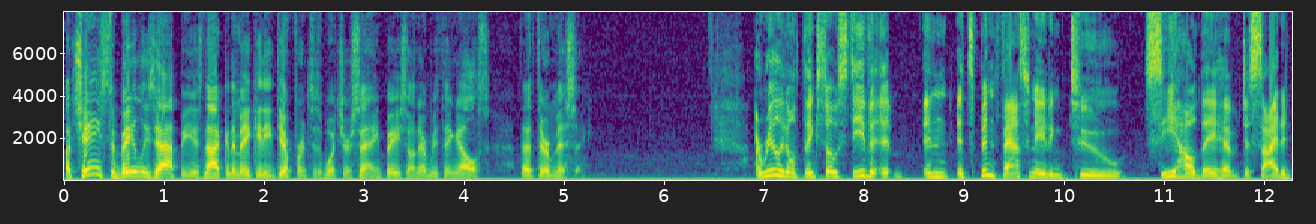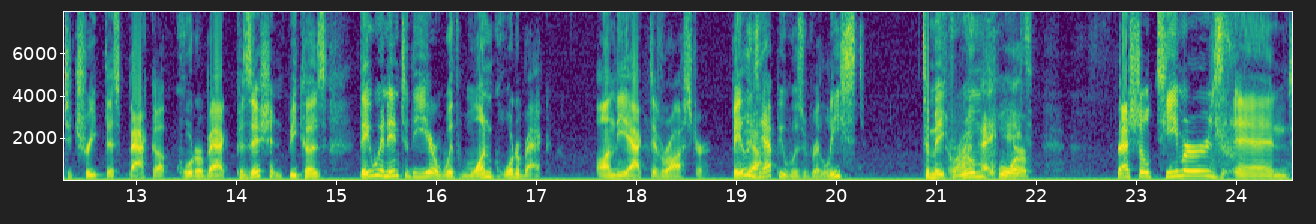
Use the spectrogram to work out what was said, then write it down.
a change to Bailey Zappe is not going to make any difference, is what you're saying, based on everything else that they're missing. I really don't think so, Steve. It, and it's been fascinating to see how they have decided to treat this backup quarterback position because they went into the year with one quarterback on the active roster. Bailey yeah. Zappe was released to make right. room for special teamers and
